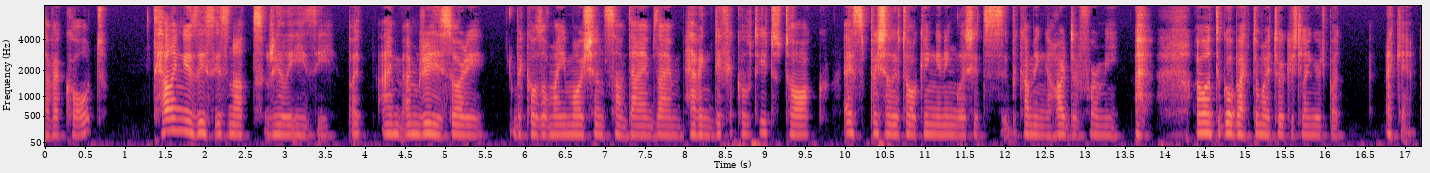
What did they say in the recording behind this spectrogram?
have a coat telling you this is not really easy, but I'm I'm really sorry because of my emotions. Sometimes I'm having difficulty to talk, especially talking in English. It's becoming harder for me. I want to go back to my Turkish language, but I can't.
